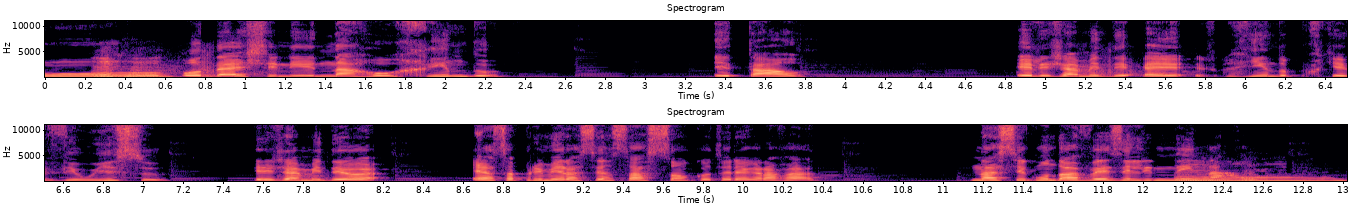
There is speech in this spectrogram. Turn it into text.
O, Uhum. o Destiny narrou rindo e tal. Ele já me deu. é, rindo porque viu isso. Ele já me deu essa primeira sensação que eu teria gravado. Na segunda vez ele nem narrou. Hum.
